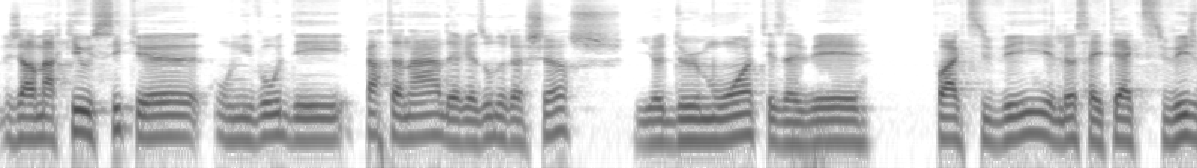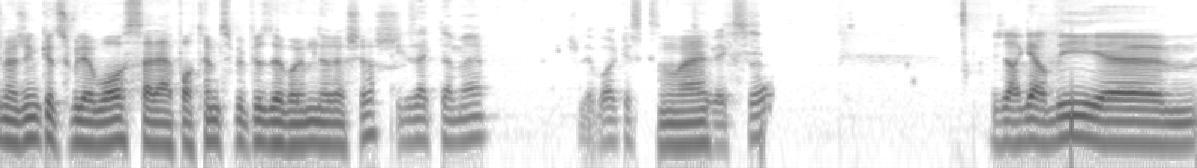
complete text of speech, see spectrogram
j'ai remarqué aussi que au niveau des partenaires de réseau de recherche, il y a deux mois, tu les avais pas activés. Là, ça a été activé. J'imagine que tu voulais voir si ça allait apporter un petit peu plus de volume de recherche. Exactement. Je voulais voir qu'est-ce qui se passe avec ça. J'ai regardé, euh,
